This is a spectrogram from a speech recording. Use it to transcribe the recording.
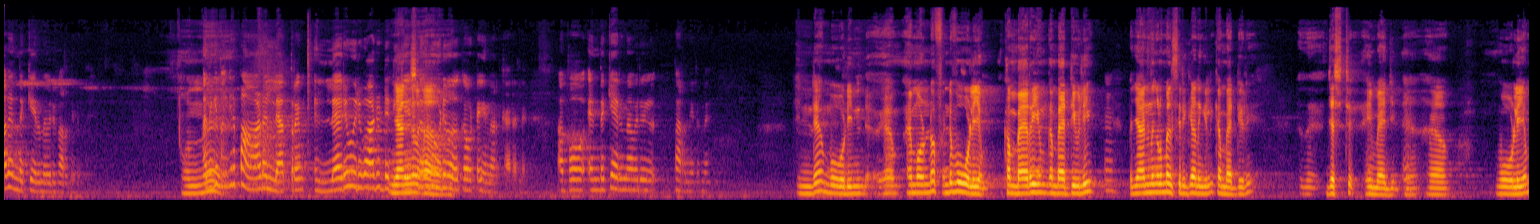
അതെന്തൊക്കെയായിരുന്നു അവർ പറഞ്ഞത്? ഒന്ന് അല്ലെങ്കിൽ ഭയങ്കര പാടല്ല? അത്രയും എല്ലാവരും ഒരുപാട് ഡെഡിക്കേഷനോടുകൂടി വർക്ക്ഔട്ട് ചെയ്യുന്ന ആൾക്കാരല്ലേ? അപ്പോൾ എന്തൊക്കെയായിരുന്നു അവർ പറഞ്ഞിരുന്നത് എന്റെ ബോഡിന്റെ എമൗണ്ട് ഓഫ് എന്റെ വോളിയം കമ്പയർ ചെയ്യും കമ്പാരിറ്റീവ്ലി ഇപ്പം ഞാൻ നിങ്ങൾ മത്സരിക്കുകയാണെങ്കിൽ കമ്പാരിറ്റീവ്ലി ജസ്റ്റ് ഇമാജിൻ വോളിയം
